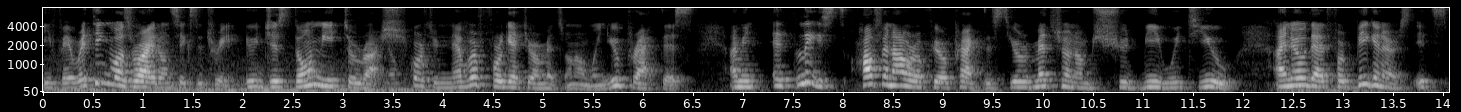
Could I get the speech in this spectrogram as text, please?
If everything was right on 63, you just don't need to rush. Of course, you never forget your metronome when you practice. I mean, at least half an hour of your practice, your metronome should be with you. I know that for beginners, it's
